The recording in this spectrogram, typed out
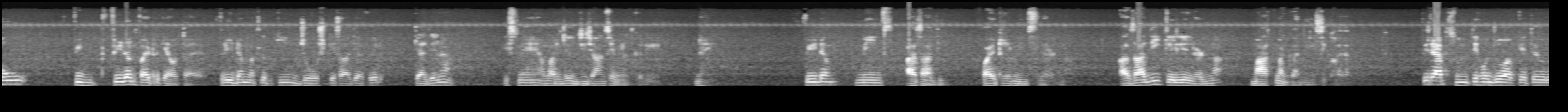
तो फ्रीडम फाइटर क्या होता है? फ्रीडम मतलब कि जोश के साथ या फिर कहते हैं ना, इसने हमारे लिए जी जान से मेहनत करी है। नहीं। फ्रीडम मीन्स आज़ादी फाइटर मीन्स लड़ना। आज़ादी के लिए लड़ना महात्मा गांधी ने सिखाया। फिर आप सुनते हो जो आप कहते हो,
